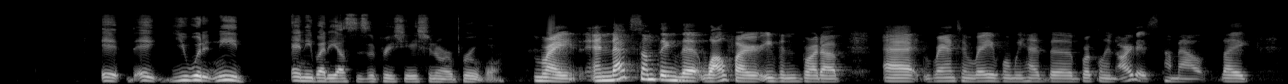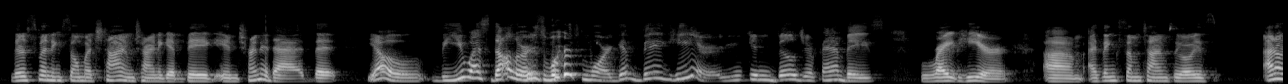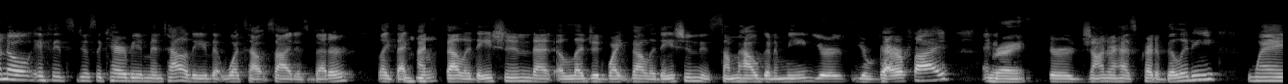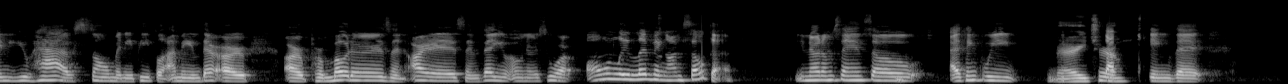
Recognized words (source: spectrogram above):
it, it you wouldn't need anybody else's appreciation or approval. Right. And that's something that Wildfire even brought up at Rant and Rave when we had the Brooklyn artists come out. Like they're spending so much time trying to get big in Trinidad that yo, the US dollar is worth more. Get big here. You can build your fan base right here. Um, I think sometimes we always I don't know if it's just a Caribbean mentality that what's outside is better. Like that mm-hmm. kind of validation, that alleged white validation is somehow going to mean you're you're verified and right. your genre has credibility when you have so many people. I mean, there are are promoters and artists and venue owners who are only living on soca. You know what I'm saying? So I think we very true thinking that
